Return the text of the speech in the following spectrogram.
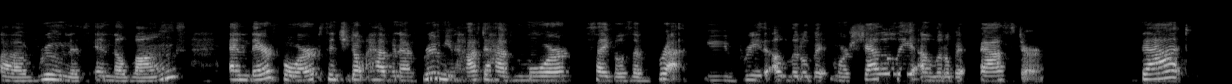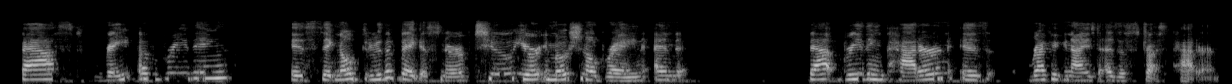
uh, room that's in the lungs and therefore since you don't have enough room you have to have more cycles of breath. You breathe a little bit more shallowly a little bit faster that fast rate of breathing is signaled through the vagus nerve to your emotional brain and that breathing pattern is recognized as a stress pattern.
